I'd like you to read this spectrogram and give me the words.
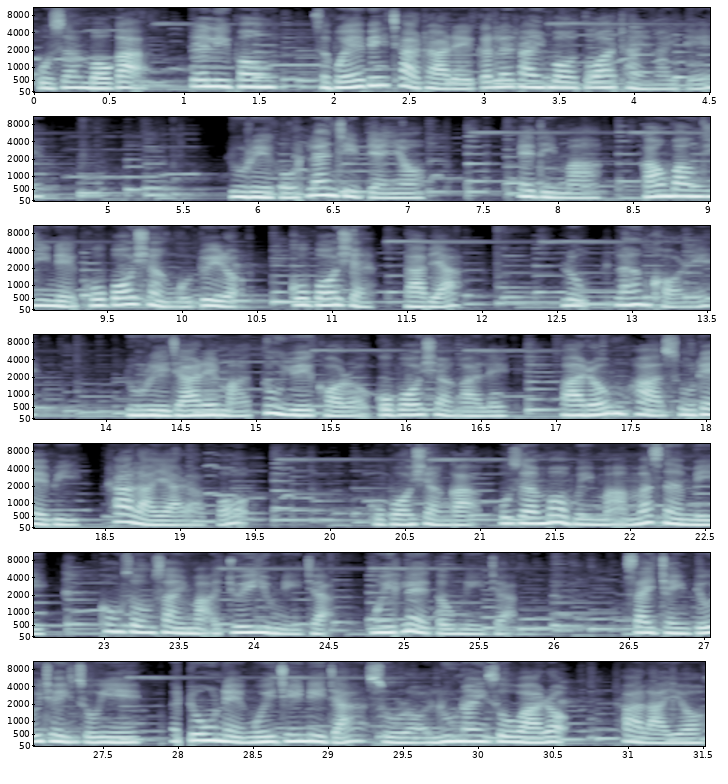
ကိုစံဘော်ကတယ်လီဖုန်းစပွဲပေးချထားတဲ့ကလထိုင်ပေါ်သွားထိုင်လိုက်တယ် လူတွေကိုလှမ်းကြည့်ပြန်ရောအဲ့ဒီမှာခေါင်းပေါင်းကြီးနဲ့ကိုပေါ်ရှံကိုတွေ့တော့ကိုပေါ်ရှံလာဗျာလို့လှမ်းခေါ်တယ်လူတွေကြားထဲမှာသူ့ရွေးခေါ်တော့ကိုပေါ်ရှံကလည်းဘာတော့မှဆိုတဲ့ပြီးထလာရတာပေါ့ကိုပေါ်ရှံကကိုစံဘော့မိမမတ်ဆန်မီကုံစုံဆိုင်မှာအကျွေးယူနေကြငွေလှဲ့သုံးနေကြစိုက်ချိန်ပြိုးချိန်ဆိုရင်အတိုးနဲ့ငွေချင်းနေကြဆိုတော့လူနိုင်ဆိုပါတော့ထလာရော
